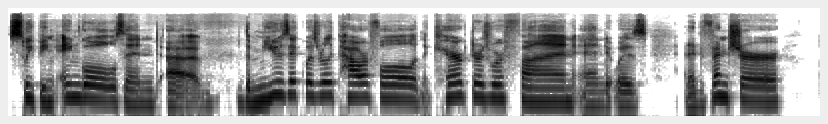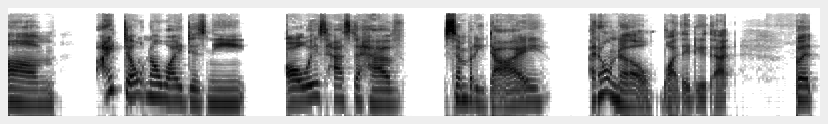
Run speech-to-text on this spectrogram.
sweeping angles and uh, the music was really powerful and the characters were fun and it was an adventure. Um i don't know why disney always has to have somebody die. I don't know why they do that. But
